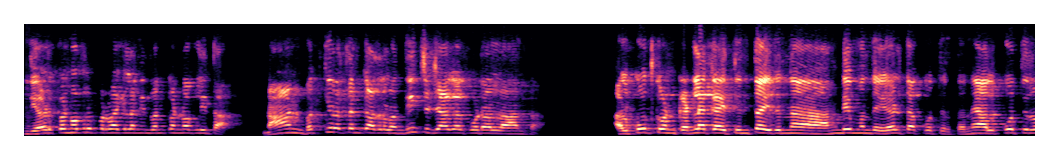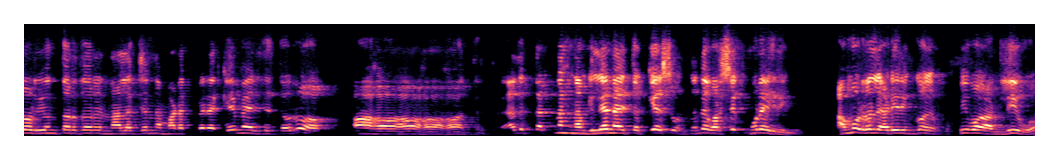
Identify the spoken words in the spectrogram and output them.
ಹೇಳ್ಕೊಂಡು ಹೋದ್ರು ಪರವಾಗಿಲ್ಲ, ನಿಂದ್ ಅನ್ಕೊಂಡು ಹೋಗ್ಲಿ ಅಂತ. ನಾನ್ ಬದುಕಿರೋ ತನಕ ಅದ್ರಲ್ಲಿ ಒಂದ್ ಇಂಚ್ ಜಾಗ ಕೊಡಲ್ಲ ಅಂತ. ಅಲ್ಲಿ ಕೂತ್ಕೊಂಡ್ ಕಡ್ಲೆಕಾಯಿ ತಿಂತ ಇದನ್ನ ಅಂಗಡಿ ಮುಂದೆ ಹೇಳ್ತಾ ಕೂತಿರ್ತಾನೆ. ಅಲ್ಲಿ ಕೂತಿರೋರು ಇವನ್ ತರದವ್ರು ನಾಲ್ಕ್ ಜನ ಮಾಡಕ್ ಬೇರೆ ಕೇಮ ಇಲ್ದಿದ್ದವ್ರು ಆ, ಹಾ ಹಾ ಹಾ ಹಾ ಅಂತಿರ್ತಾರೆ. ಅದಕ್ಕೆ ತಕ್ಕನಂಗ್ ನಮ್ಗೆ ಇಲ್ಲೇನಾಯ್ತು ಕೇಸು ಅಂತಂದ್ರೆ ವರ್ಷಕ್ಕೆ ಮೂರೇ ಇರಿಂಗು ಅಮೂರಲ್ಲಿ ಮೂರಲ್ಲಿ ಅಡಿರಿಂಗು ಫೀವರ್ ಆನ್ ಲೀವು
